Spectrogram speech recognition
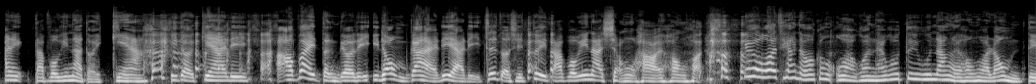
啊，你大波囡仔都会惊，伊就惊你，后摆等着你，伊都毋敢来掠你，这就是对查甫囡仔上有效的方法。结果我听到我讲，哇，原来我对阮翁的方法拢毋对，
